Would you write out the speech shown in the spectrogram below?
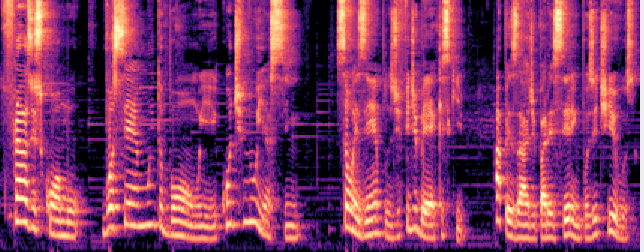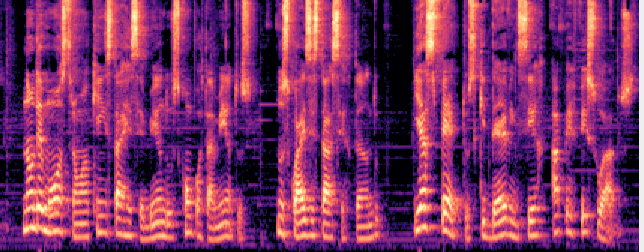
Frases como você é muito bom e continue assim são exemplos de feedbacks que, apesar de parecerem positivos, não demonstram a quem está recebendo os comportamentos nos quais está acertando e aspectos que devem ser aperfeiçoados.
